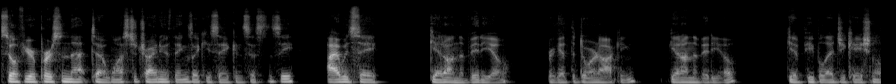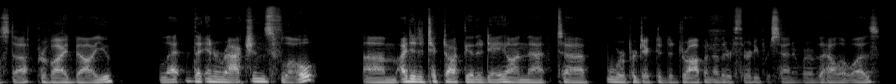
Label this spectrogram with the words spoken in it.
So if you're a person that uh, wants to try new things, like you say, consistency, I would say get on the video, forget the door knocking, get on the video, give people educational stuff, provide value, let the interactions flow. Um, I did a TikTok the other day on that. Uh, we're predicted to drop another 30% or whatever the hell it was.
